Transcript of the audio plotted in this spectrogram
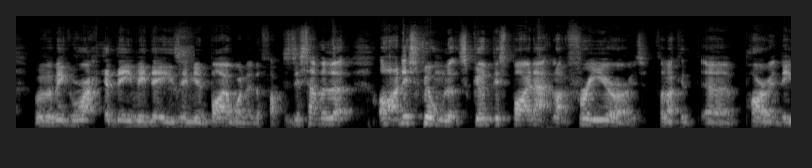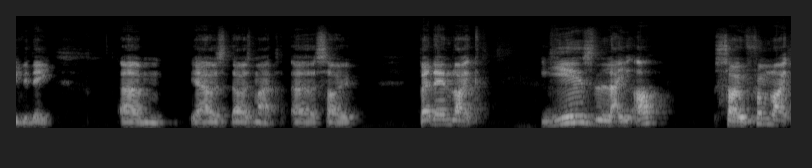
with a big rack of DVDs, and you'd buy one of the fuckers. Just have a look. Oh, this film looks good. Just buy that, like three euros for like a uh, pirate DVD. Um, yeah, that was that was mad. Uh, so, but then like years later, so from like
